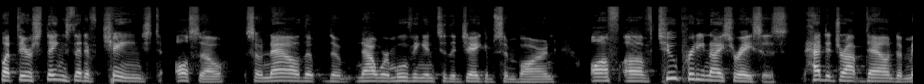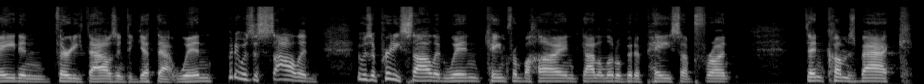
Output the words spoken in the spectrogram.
But there's things that have changed also. So now the the now we're moving into the Jacobson barn off of two pretty nice races. Had to drop down to maiden 30,000 to get that win, but it was a solid, it was a pretty solid win. Came from behind, got a little bit of pace up front, then comes back,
